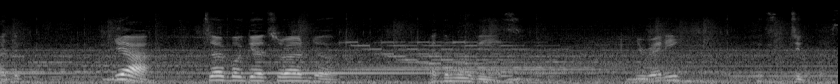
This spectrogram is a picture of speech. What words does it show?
at the yeah, Sci-Fi Gets Random at the movies. You ready? Let's do this.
